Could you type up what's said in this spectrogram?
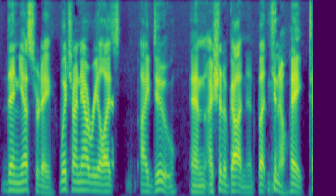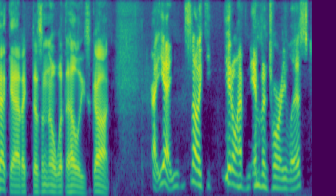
than yesterday, which I now realize I do, and I should have gotten it. But you know, hey, tech addict doesn't know what the hell he's got. Right, yeah, it's not like you, don't have an inventory list.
